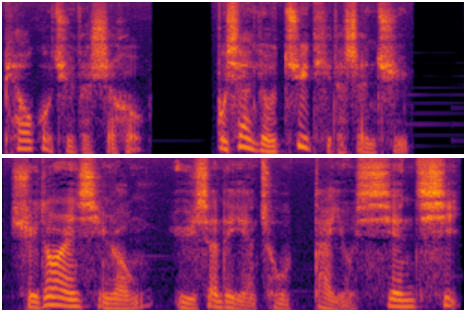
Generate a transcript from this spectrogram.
飘过去的时候，不像有具体的身躯。许多人形容羽生的演出带有仙气，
